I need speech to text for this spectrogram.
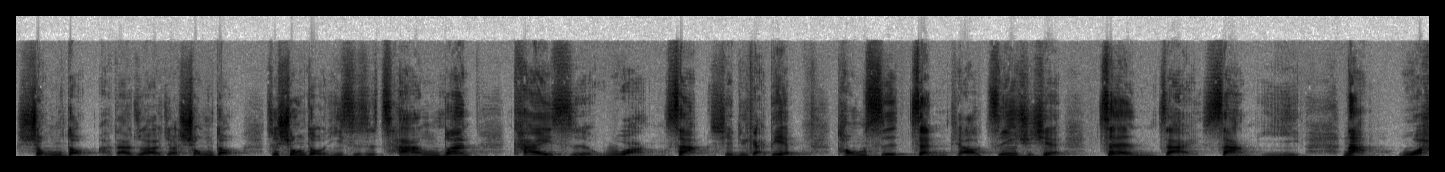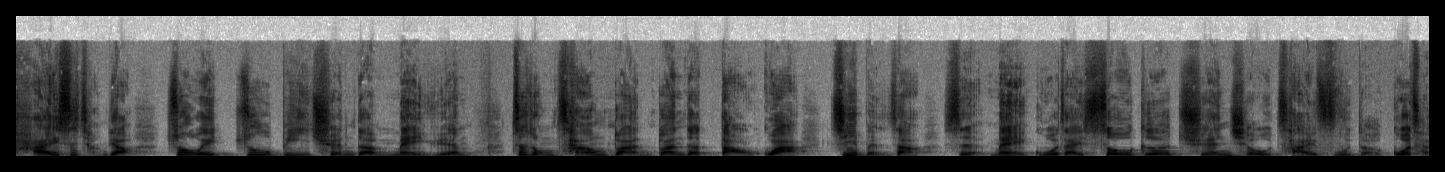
熊陡啊，大家知道叫熊陡。这熊陡意思是长端开始往上斜率改变，同时整条直率曲线正在上移。那我还是强调，作为铸币权的美元，这种长短端的倒挂，基本上是美国在收割全球财富的过程。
